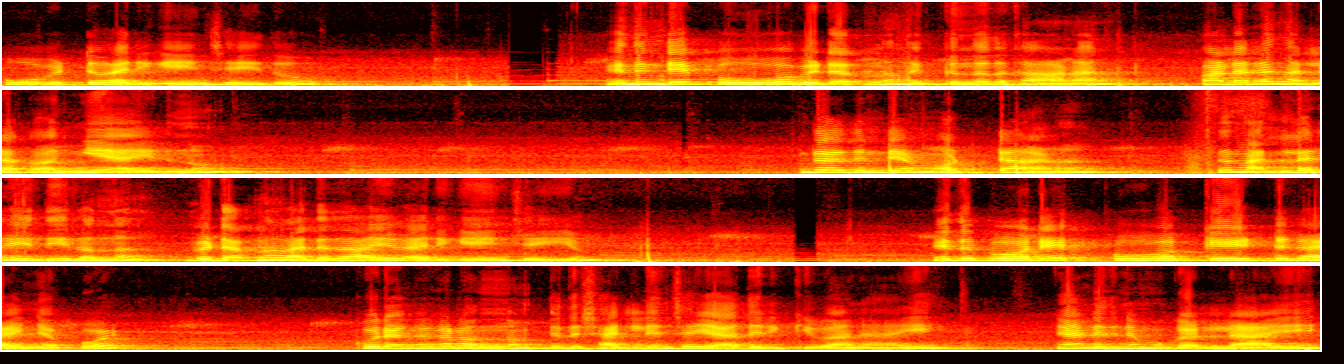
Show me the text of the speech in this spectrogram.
പൂവിട്ട് വരികയും ചെയ്തു. ഇതിന്റെ പൂവ് വിടർന്ന് നിൽക്കുന്നത് കാണാൻ വളരെ നല്ല ഭംഗിയായിരുന്നു. ഇത് അതിന്റെ മൊട്ടാണ്. ഇത് നല്ല രീതിയിലൊന്ന് വിടർന്ന് വലുതായി വരികയും ചെയ്യും. ഇതുപോലെ പൂവൊക്കെ ഇട്ട് കഴിഞ്ഞപ്പോൾ കുരങ്ങുകളൊന്നും ഇത് ശല്യം ചെയ്യാതിരിക്കുവാനായി ഞാൻ ഇതിന് മുകളിലായി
